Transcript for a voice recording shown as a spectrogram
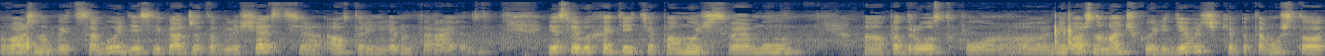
Важно быть собой. 10 гаджетов для счастья. Автор Елена Тарарина. Если вы хотите помочь своему подростку, а, неважно, мальчику или девочке, потому что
